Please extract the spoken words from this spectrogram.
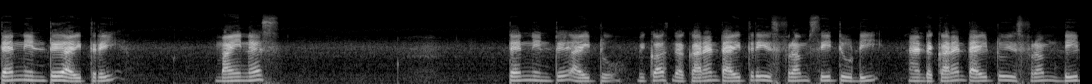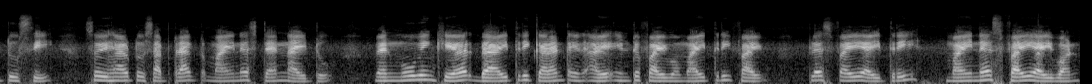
10 into I3 minus 10 into I2 because the current I3 is from C to D and the current I2 is from D to C. So you have to subtract minus 10 I2 when moving here the I3 current in I into 5 um, ohm I3 5 plus 5 I3 minus 5 I1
